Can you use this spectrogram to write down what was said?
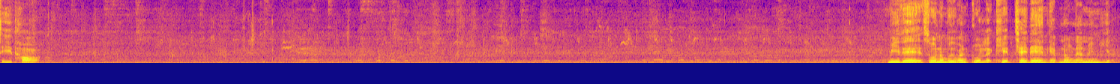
สี่ท่อ มีแต่โซนอำเภอบ้านกรวดและเขตชายแดนครับ นอกนั้นไม่มีหรอก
